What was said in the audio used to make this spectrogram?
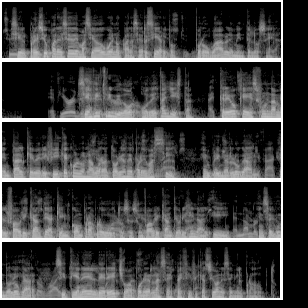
Si el precio parece demasiado bueno para ser cierto, probablemente lo sea. Si es distribuidor o detallista, creo que es fundamental que verifique con los laboratorios de pruebas si, en primer lugar, el fabricante a quien compra productos es un fabricante original y, en segundo lugar, si tiene el derecho a poner las especificaciones en el producto.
